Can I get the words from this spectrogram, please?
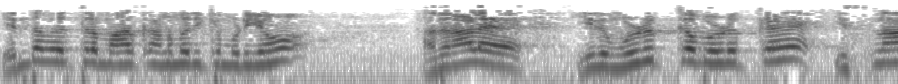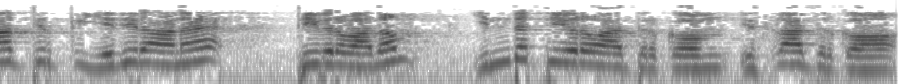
எந்த விதத்துல மார்க்க அனுமதிக்க முடியும்? அதனால இது முழுக்க முழுக்க இஸ்லாத்திற்கு எதிரான தீவிரவாதம் இந்த தீவிரவாதத்திற்கும் இஸ்லாத்திற்கும்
